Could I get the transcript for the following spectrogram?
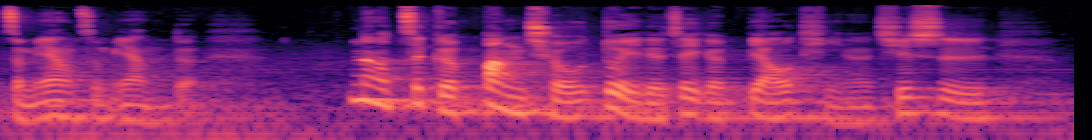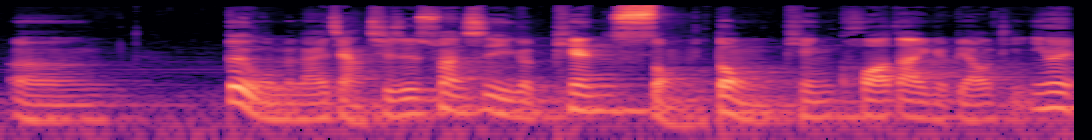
怎么样怎么样的。那这个棒球队的这个标题呢，其实呃。对我们来讲，其实算是一个偏耸动、偏夸大一个标题，因为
